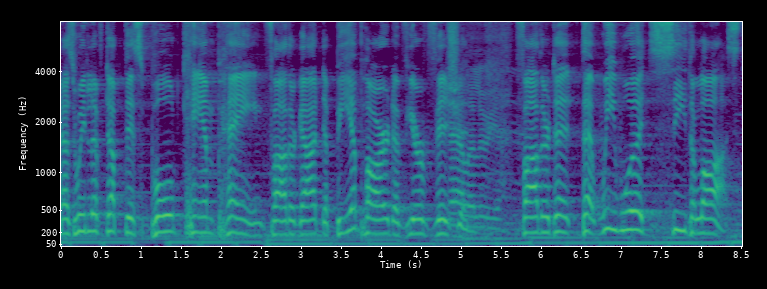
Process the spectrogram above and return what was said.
as we lift up this bold campaign, Father God, to be a part of your vision. Hallelujah. Father, that, that we would see the lost.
